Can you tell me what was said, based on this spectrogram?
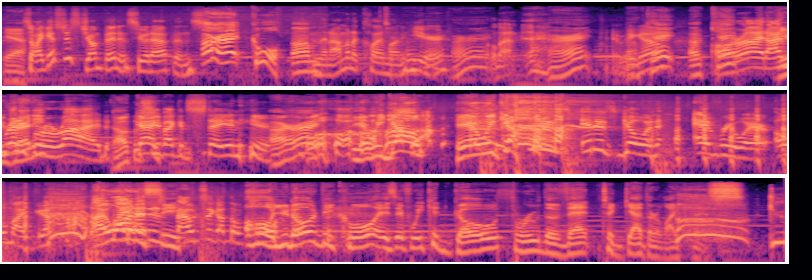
Yeah. So I guess just jump in and see what happens. All right, cool. Um And then I'm gonna climb on here. All right. Hold on. All right. There we okay, go. Okay. All right, I'm You ready, for a ride. Okay. Let's see if I can stay in here. All right. Whoa. Here we go. Here we go. it is going everywhere. Oh my god. I head is see- bouncing on the Oh, you know what would be cool is if we could go through the vent together like this. dude.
